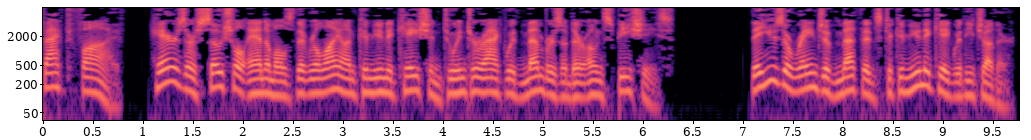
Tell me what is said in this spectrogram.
Fact 5. Hares are social animals that rely on communication to interact with members of their own species. They use a range of methods to communicate with each other,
